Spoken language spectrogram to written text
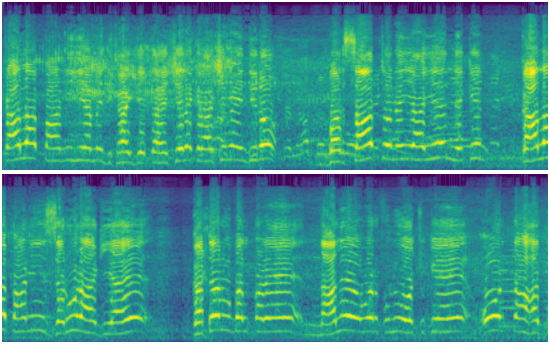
काला पानी ही हमें दिखाई देता है। शहर कराची में इन दिनों बरसात तो नहीं आई है, लेकिन काला पानी ज़रूर आ गया है। गटर उबल पड़े हैं नाले ओवरफ्लो हो चुके हैं और ताहद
